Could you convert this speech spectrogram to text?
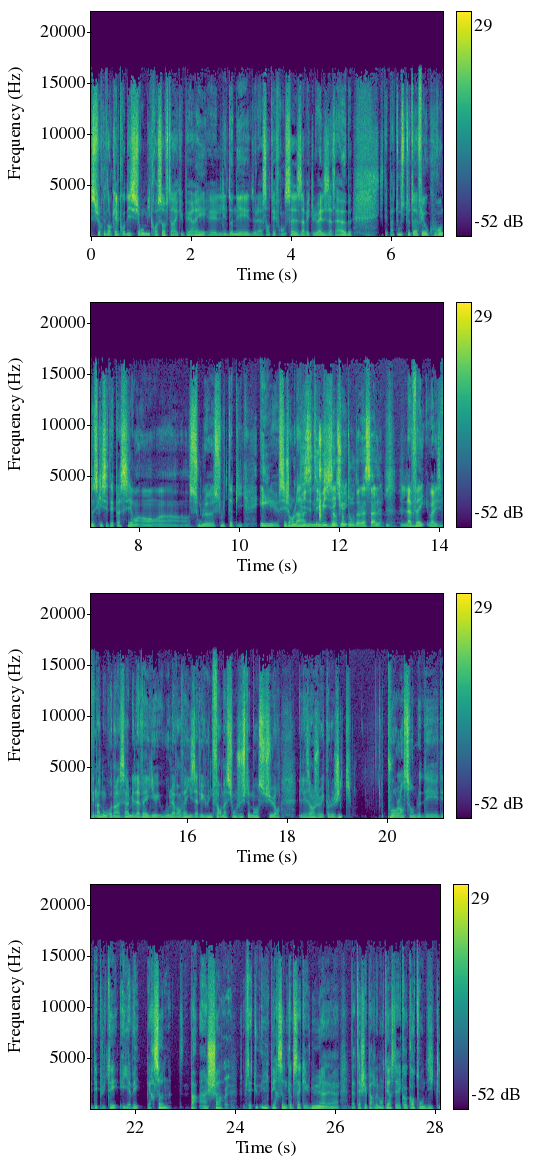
sur dans quelles conditions Microsoft a récupéré les données de la santé française avec le Health Data Hub. Ils n'étaient pas tous tout à fait au courant de ce qui s'était passé en, sous, le, sous le tapis. Et ces gens-là. Ils étaient huit, hein, surtout, dans la salle. La veille, voilà, ils n'étaient pas nombreux dans la salle, mais la veille ou l'avant-veille, ils avaient eu une formation justement sur les enjeux écologiques pour l'ensemble des, des députés et il y avait personne pas un chat. C'est peut-être une personne comme ça qui est venue, un, attaché parlementaire. C'est-à-dire que quand on dit que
